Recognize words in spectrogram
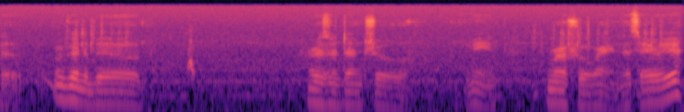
So, we're gonna build residential, I mean, commercial right in this area.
